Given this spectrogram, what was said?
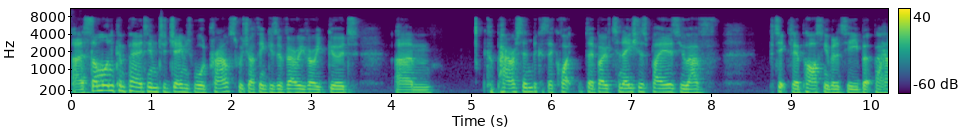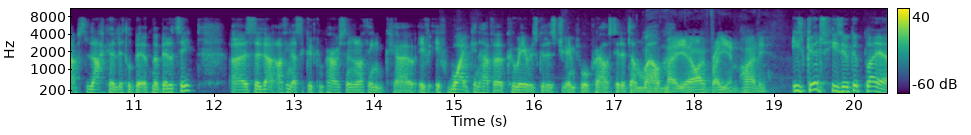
Uh, someone compared him to James Ward-Prowse, which I think is a very, very good um, comparison because they're quite they're both tenacious players who have particular passing ability, but perhaps lack a little bit of mobility. Uh, so that I think that's a good comparison, and I think uh, if if White can have a career as good as James Ward-Prowse did have done well, Oh, mate, yeah, I rate him highly. he's good. He's a good player.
